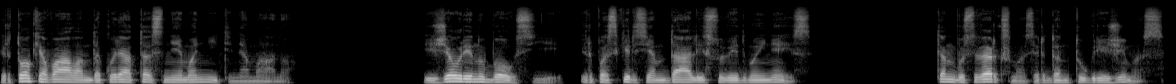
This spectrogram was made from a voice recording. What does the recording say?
ir tokią valandą, kurią tas neįmanyti nemano. Įžiauriai nubaus jį ir paskirs jam dalį su veidmainiais. Ten bus verksmas ir dantų griežimas.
